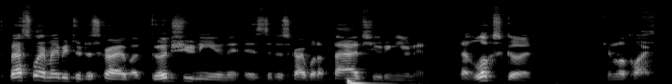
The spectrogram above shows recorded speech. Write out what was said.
the best way maybe to describe a good shooting unit is to describe what a bad shooting unit that looks good can look like.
